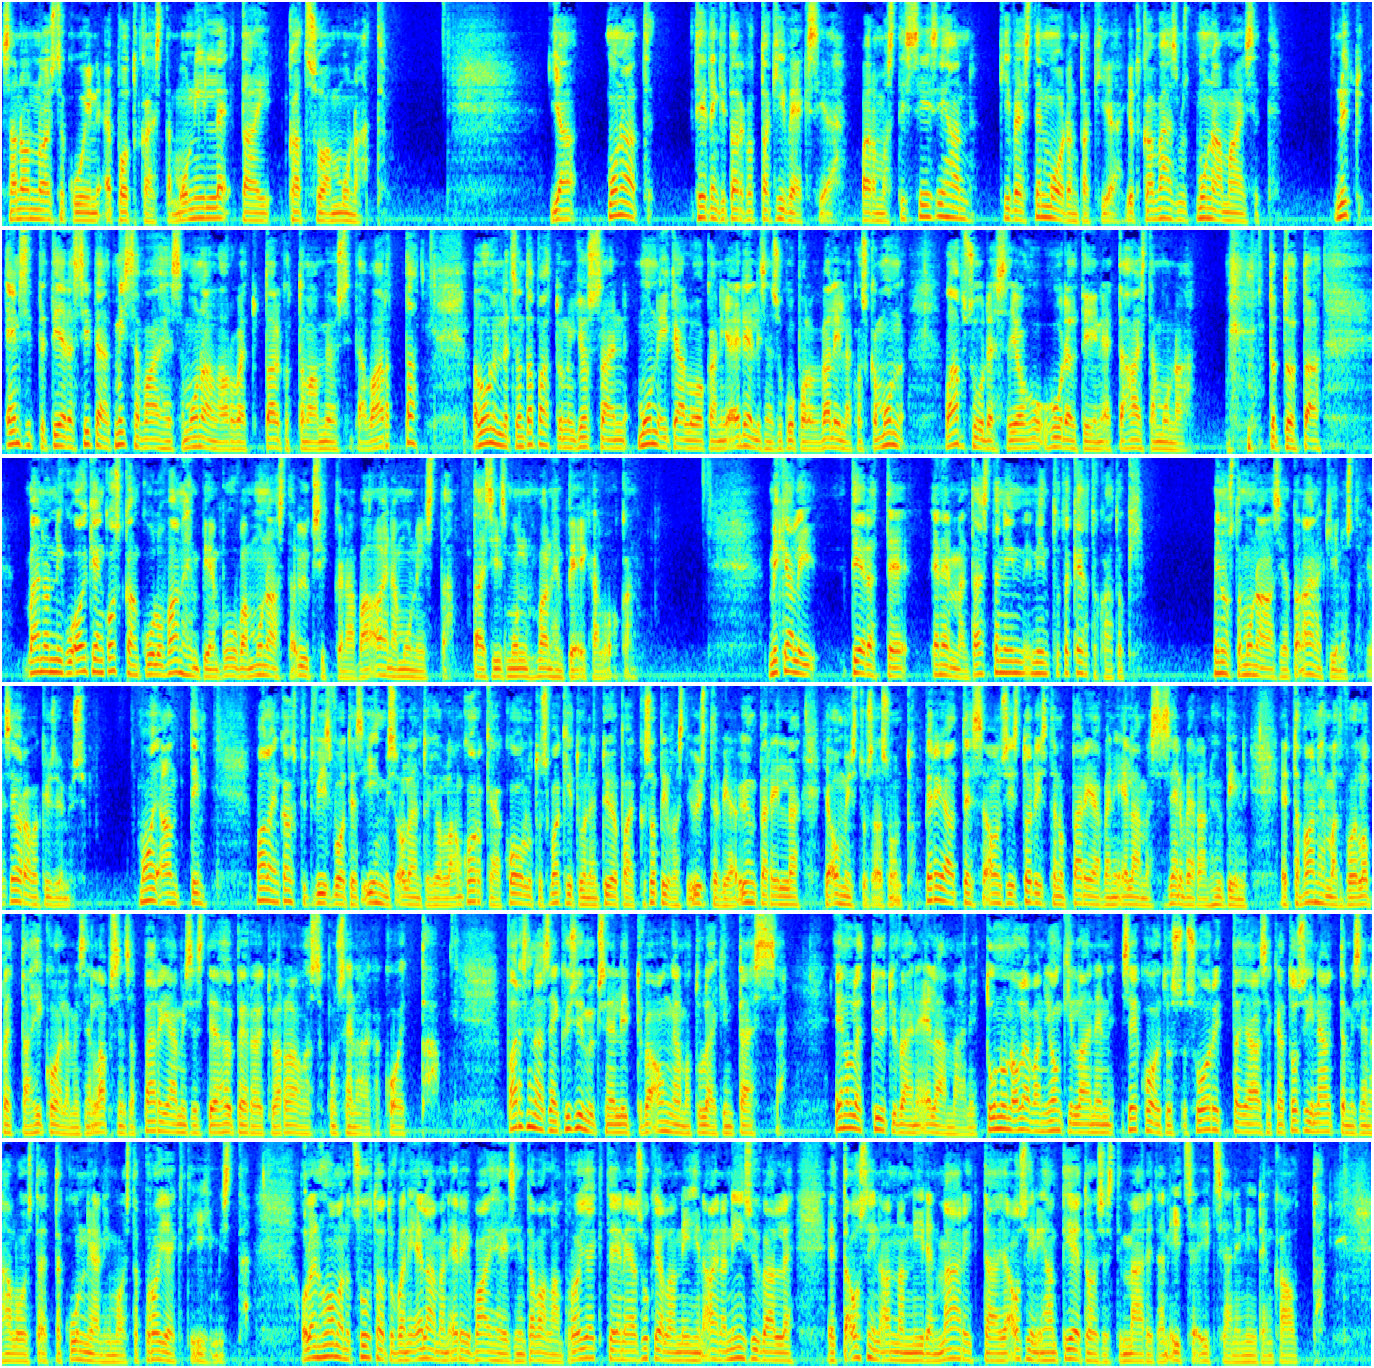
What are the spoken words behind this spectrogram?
sanonnoissa kuin potkaista munille tai katsoa munat. Ja munat tietenkin tarkoittaa kiveksiä, varmasti siis ihan kivesten muodon takia, jotka on vähän semmoiset munamaiset. Nyt en sitten tiedä sitä, että missä vaiheessa munalla on ruvettu tarkoittamaan myös sitä vartta. Mä luulen, että se on tapahtunut jossain mun ikäluokan ja edellisen sukupolven välillä, koska mun lapsuudessa jo hu- huudeltiin, että haista munaa. Mutta tota, mä en ole niinku oikein koskaan kuullut vanhempien puhuvan munasta yksikkönä, vaan aina munista. Tai siis mun vanhempien ikäluokan. Mikäli tiedätte enemmän tästä, niin, niin tota kertokaa toki. Minusta muna-asiat on aina kiinnostavia. Seuraava kysymys. Moi Antti. Mä olen 25-vuotias ihmisolento, jolla on korkea koulutus, vakituinen työpaikka, sopivasti ystäviä ympärillä ja omistusasunto. Periaatteessa on siis todistanut pärjääväni elämässä sen verran hyvin, että vanhemmat voi lopettaa hikoilemisen lapsensa pärjäämisestä ja höperöityä rauhassa, kun sen aika koittaa. Varsinaiseen kysymykseen liittyvä ongelma tuleekin tässä – en ole tyytyväinen elämääni. Tunnun olevan jonkinlainen sekoitus suorittajaa sekä tosi näyttämisen haluista että kunnianhimoista projekti-ihmistä. Olen huomannut suhtautuvani elämän eri vaiheisiin tavallaan projekteina ja sukella niihin aina niin syvälle, että osin annan niiden määrittää ja osin ihan tietoisesti määritän itse itseäni niiden kautta.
